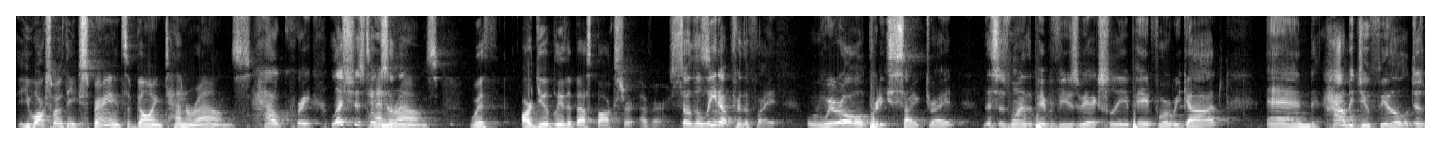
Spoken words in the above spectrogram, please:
he walks away with the experience of going ten rounds. How great! Let's just Ten focus on rounds with arguably the best boxer ever. So the lead So- up for the fight, we were all pretty psyched, right? This is one of the pay per views we actually paid for. We got, and how did you feel? Just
